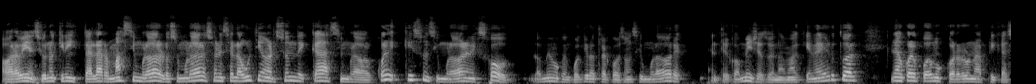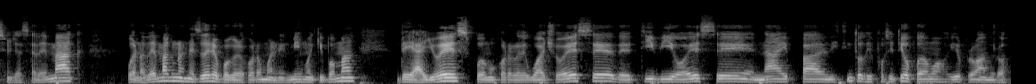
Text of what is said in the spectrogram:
Ahora bien, si uno quiere instalar más simuladores, los simuladores suelen ser la última versión de cada simulador. ¿Cuál, ¿Qué es un simulador en Xcode? Lo mismo que en cualquier otra cosa. Un simulador, entre comillas, una máquina virtual en la cual podemos correr una aplicación, ya sea de Mac, bueno, de Mac no es necesario porque lo corremos en el mismo equipo Mac. De iOS, podemos correr de WatchOS, de tvOS, en iPad, en distintos dispositivos podemos ir probándolo.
